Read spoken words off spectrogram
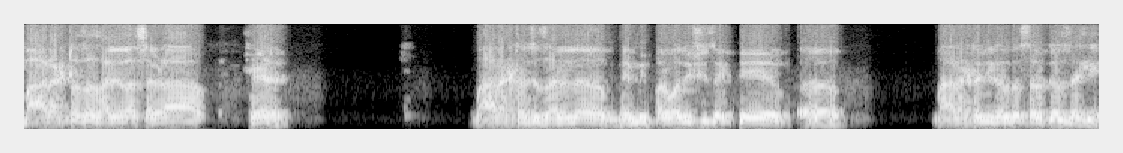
महाराष्ट्राचा झालेला सगळा खेळ महाराष्ट्राचं झालेलं नेहमी परवा दिवशीच एक ते महाराष्ट्राची खरं तर सर्कस झाली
